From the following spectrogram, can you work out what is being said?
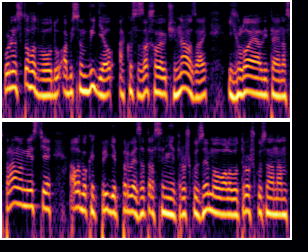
už len z toho dôvodu, aby som videl, ako sa zachovajú, či naozaj ich lojalita je na správnom mieste, alebo keď príde prvé zatrasenie trošku zemou, alebo trošku sa nám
